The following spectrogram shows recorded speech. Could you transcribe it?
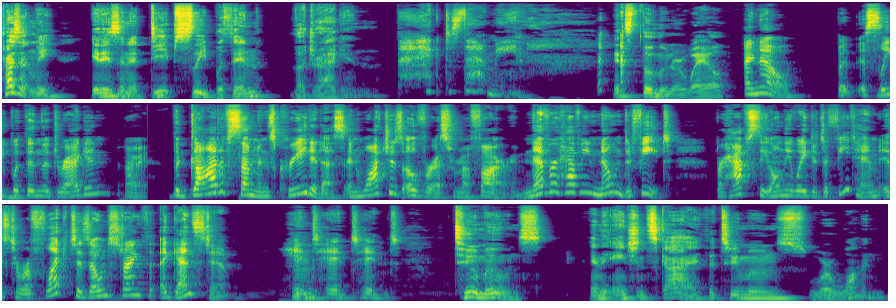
Presently, it is in a deep sleep within the dragon. the heck does that mean? It's the lunar whale. I know, but asleep hmm. within the dragon? Alright. The god of summons created us and watches over us from afar, never having known defeat. Perhaps the only way to defeat him is to reflect his own strength against him. Hint, Hmm. hint, hint. Two moons. In the ancient sky, the two moons were one.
